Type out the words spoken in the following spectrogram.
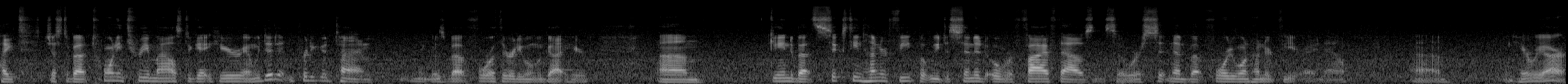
hiked just about 23 miles to get here, and we did it in pretty good time. I think it was about 4.30 when we got here. Um, gained about 1,600 feet, but we descended over 5,000, so we're sitting at about 4,100 feet right now. Um, and here we are.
